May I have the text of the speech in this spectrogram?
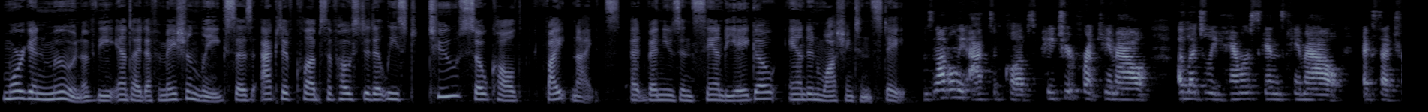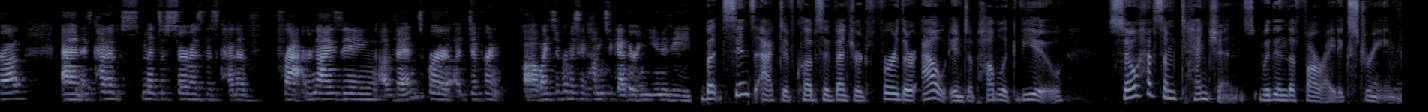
Morgan Moon of the Anti Defamation League says active clubs have hosted at least two so called fight nights at venues in San Diego and in Washington state. It's not only active clubs, Patriot Front came out, allegedly Hammerskins came out, etc. And it's kind of meant to serve as this kind of fraternizing event where a different uh, white supremacists can come together in unity. But since active clubs have ventured further out into public view, so have some tensions within the far right extreme.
